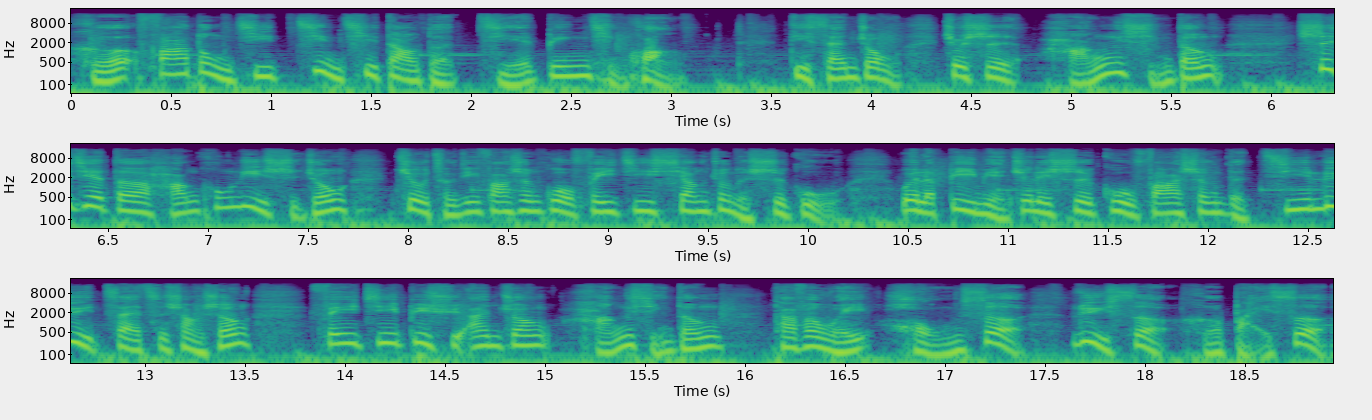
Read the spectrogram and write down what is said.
和发动机进气道的结冰情况。第三种就是航行灯。世界的航空历史中就曾经发生过飞机相撞的事故。为了避免这类事故发生的几率再次上升，飞机必须安装航行灯。它分为红色、绿色和白色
